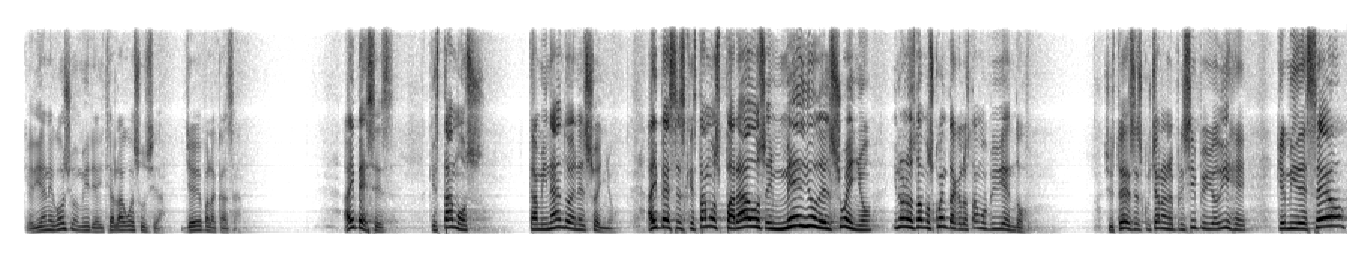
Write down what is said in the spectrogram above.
Quería negocio, mire, ahí está el agua sucia, lleve para la casa. Hay veces que estamos caminando en el sueño. Hay veces que estamos parados en medio del sueño y no nos damos cuenta que lo estamos viviendo. Si ustedes escucharon al principio, yo dije que mi deseo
